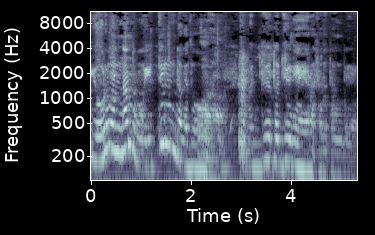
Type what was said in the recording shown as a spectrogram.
いや俺も何度も言ってるんだけど、ずっとジュニアやらされたんで、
